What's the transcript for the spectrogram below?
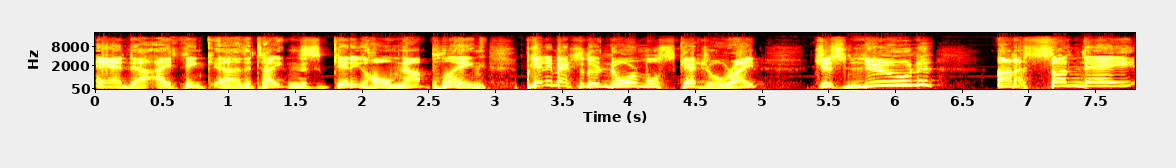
and uh, I think uh, the Titans getting home, not playing, getting back to their normal schedule, right? Just noon on a Sunday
